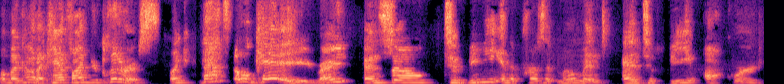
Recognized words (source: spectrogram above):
oh my God, I can't find your clitoris. Like, that's okay, right? And so to be in the present moment and to be awkward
